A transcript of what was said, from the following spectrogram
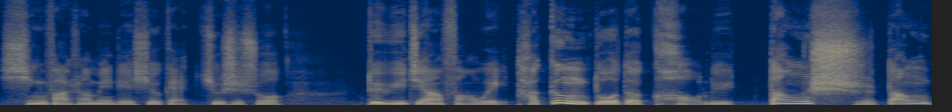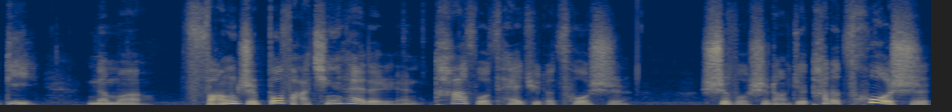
刑法上面的修改，就是说，对于这样防卫，他更多的考虑当时当地那么防止不法侵害的人，他所采取的措施是否适当，就他的措施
